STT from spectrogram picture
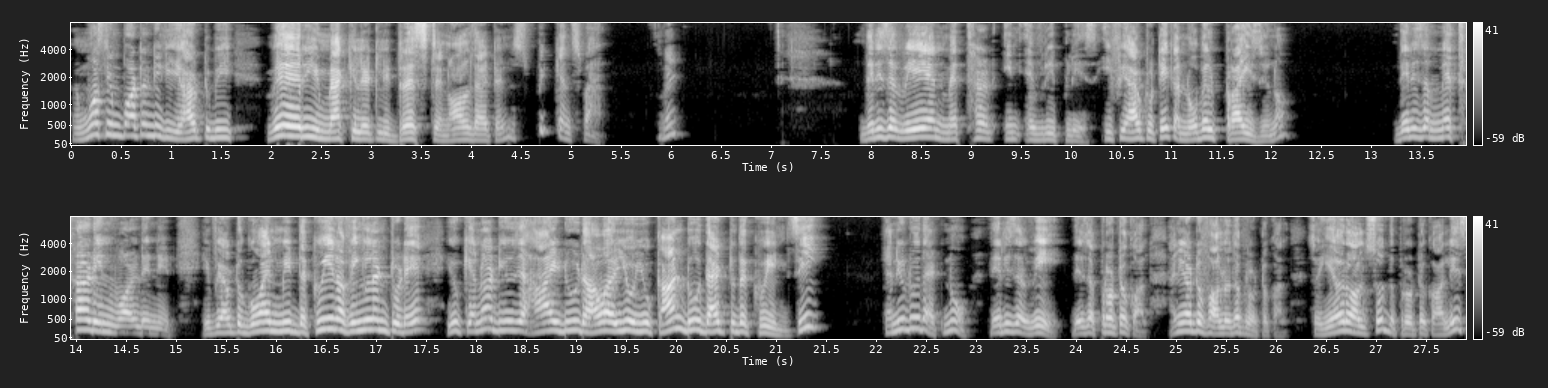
most importantly, you have to be very immaculately dressed and all that and spick and span, right? There is a way and method in every place. If you have to take a Nobel Prize, you know, there is a method involved in it. If you have to go and meet the Queen of England today, you cannot use a hi dude, how are you? You can't do that to the Queen. See? Can you do that? No. There is a way. There is a protocol and you have to follow the protocol. So here also the protocol is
